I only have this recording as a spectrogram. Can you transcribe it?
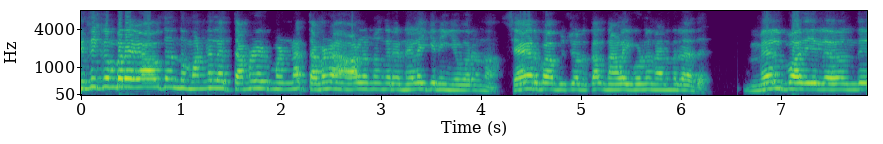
இதுக்கும் பிறகாவது அந்த மண்ணில் தமிழர் மண்ணா தமிழ ஆளணுங்கிற நிலைக்கு நீங்க வரணும். சேகர் பாபு சொல்றதால் நாளைக்கு ஒண்ணும் நடந்துடாது மேல் பாதியில வந்து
